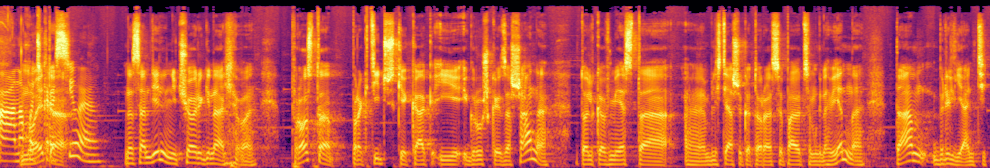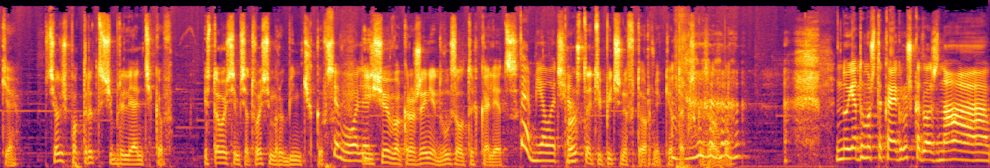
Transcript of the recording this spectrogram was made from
А она Ну, хоть это- красивая? На самом деле ничего оригинального. Просто практически как и игрушка из Ашана, только вместо э, блестяшек, которые осыпаются мгновенно, там бриллиантики. Всего лишь полторы тысячи бриллиантиков. И 188 рубинчиков. Всего лишь. И еще и в окружении двух золотых колец. Да, мелочи. Просто типичный вторник, я так сказал бы. Ну, я думаю, что такая игрушка должна,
